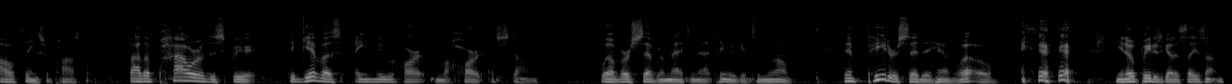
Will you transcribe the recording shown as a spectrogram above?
all things are possible. By the power of the Spirit, to give us a new heart from a heart of stone. Well, verse 7 of Matthew 19, we continue on. Then Peter said to him, Uh oh. you know, Peter's got to say something.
